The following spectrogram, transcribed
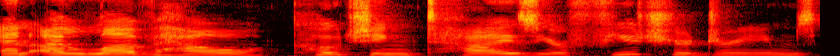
And I love how coaching ties your future dreams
